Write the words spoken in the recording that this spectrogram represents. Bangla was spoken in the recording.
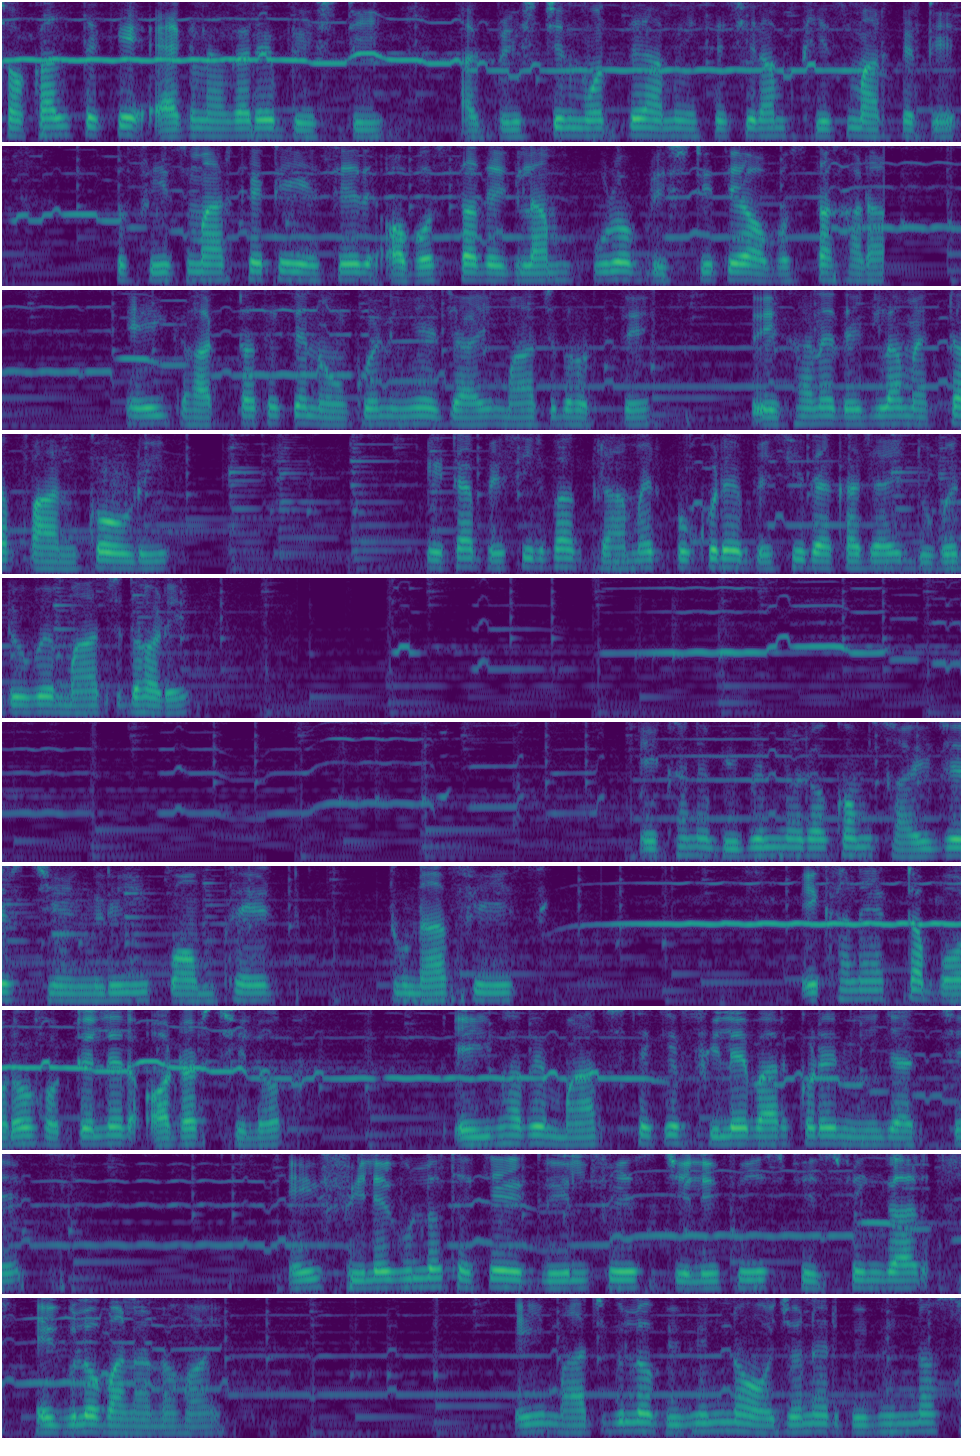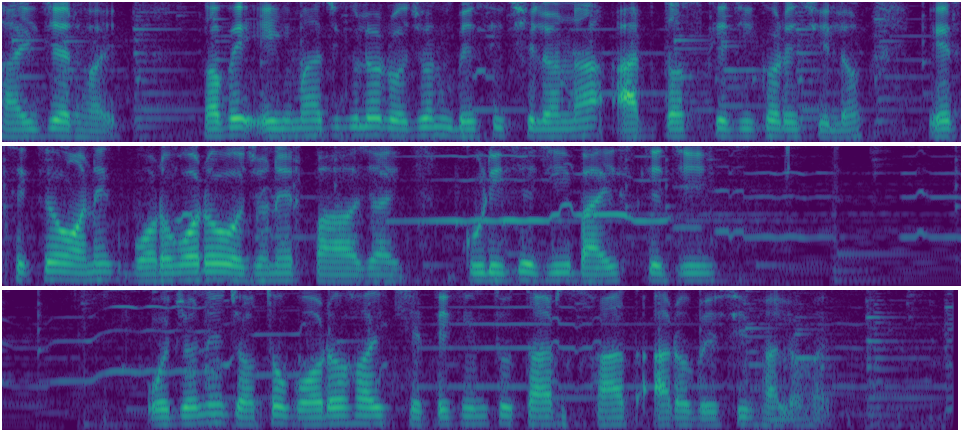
সকাল থেকে এক নাগাড়ে বৃষ্টি আর বৃষ্টির মধ্যে আমি এসেছিলাম ফিশ মার্কেটে তো ফিশ মার্কেটে এসে অবস্থা দেখলাম, পুরো বৃষ্টিতে অবস্থা খারাপ। এই ঘাটটা থেকে নৌকো নিয়ে যাই মাছ ধরতে। তো এখানে দেখলাম একটা পানকৌড়ি। এটা বেশিরভাগ গ্রামের পুকুরে বেশি দেখা যায়, ডুবে ডুবে মাছ ধরে। এখানে বিভিন্ন রকম সাইজের চিংড়ি, পমফ্রেট, টুনা ফিশ। এখানে একটা বড় হোটেলের অর্ডার ছিল। এইভাবে মাছ থেকে ফিলে বার করে নিয়ে যাচ্ছে। এই ফিলেগুলো থেকে grill fish, chilli fish fish finger এগুলো বানানো হয়। এই মাছগুলো বিভিন্ন ওজনের বিভিন্ন সাইজের হয়। তবে এই মাছগুলোর ওজন বেশি ছিল না, আট দশ কেজি করে ছিল। এর থেকেও অনেক বড় বড় ওজনের পাওয়া যায়। কুড়ি কেজি, বাইশ কেজি ওজনে যত বড় হয় খেতে কিন্তু তার স্বাদ আরও বেশি ভালো হয়।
